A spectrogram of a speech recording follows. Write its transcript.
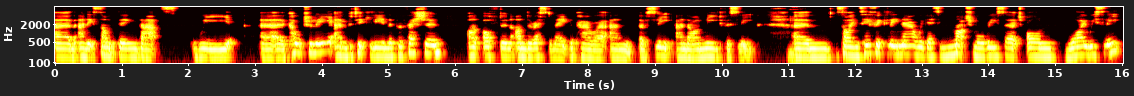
um, and it's something that we uh, culturally and particularly in the profession often underestimate the power and of sleep and our need for sleep. Mm-hmm. Um, scientifically, now we're getting much more research on why we sleep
